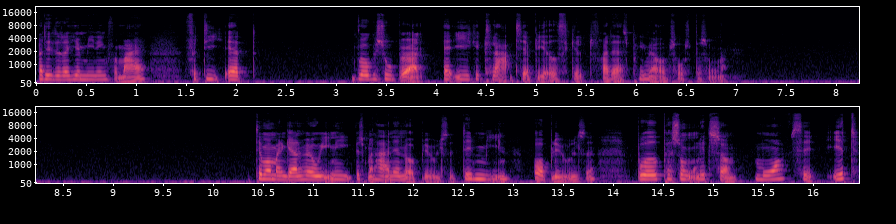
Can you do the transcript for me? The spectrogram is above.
og det er det, der giver mening for mig. Fordi at vuggestuebørn er ikke klar til at blive adskilt fra deres primære omsorgspersoner. Det må man gerne være uenig i, hvis man har en anden oplevelse. Det er min oplevelse. Både personligt som mor til et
